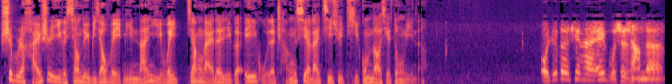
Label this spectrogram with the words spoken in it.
是不是还是一个相对比较萎靡，难以为将来的一个 A 股的长线来继续提供到一些动力呢？我觉得现在 A 股市场呢，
